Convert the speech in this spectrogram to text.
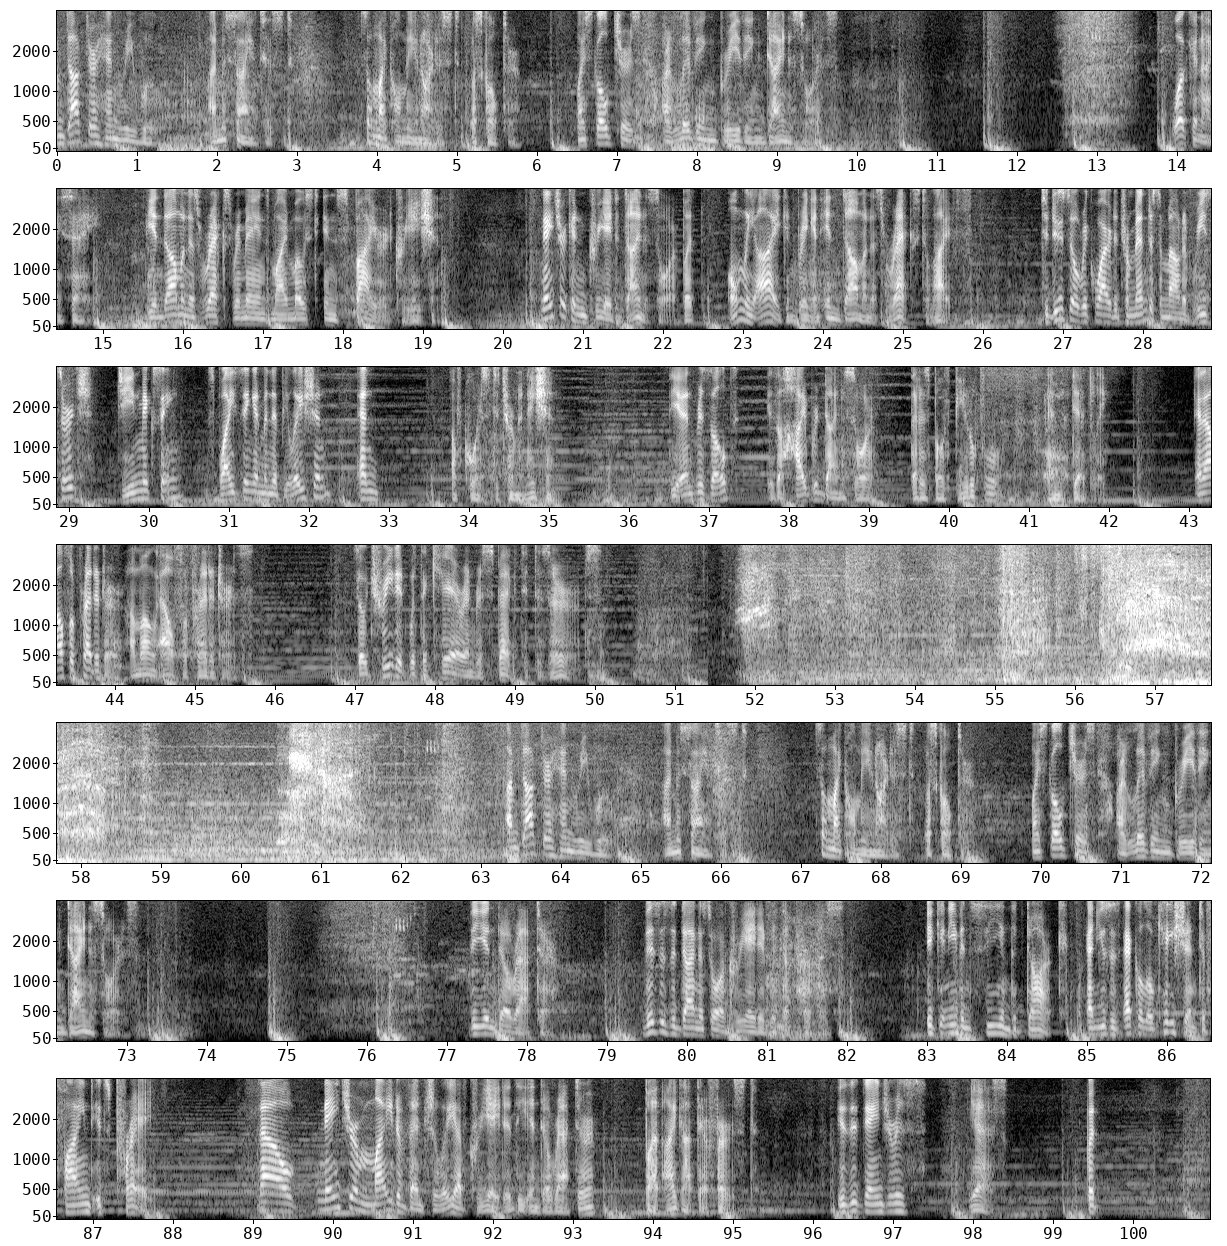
I'm Dr. Henry Wu. I'm a scientist. Some might call me an artist, a sculptor. My sculptures are living, breathing dinosaurs. What can I say? The Indominus Rex remains my most inspired creation. Nature can create a dinosaur, but only I can bring an Indominus Rex to life. To do so required a tremendous amount of research, gene mixing, splicing and manipulation, and, of course, determination. The end result is a hybrid dinosaur that is both beautiful and deadly. An alpha predator among alpha predators. So treat it with the care and respect it deserves. I'm Dr. Henry Wu. I'm a scientist. Some might call me an artist, a sculptor. My sculptures are living, breathing dinosaurs. The Indoraptor. This is a dinosaur created with a purpose. It can even see in the dark and uses echolocation to find its prey. Now, nature might eventually have created the Indoraptor, but I got there first. Is it dangerous? Yes. But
